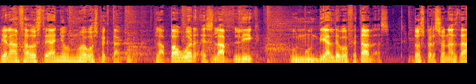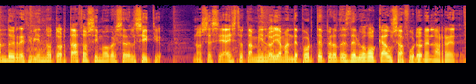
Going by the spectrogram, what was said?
y ha lanzado este año un nuevo espectáculo, la Power Slap League, un mundial de bofetadas. Dos personas dando y recibiendo tortazos sin moverse del sitio. No sé si a esto también lo llaman deporte, pero desde luego causa furor en las redes.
